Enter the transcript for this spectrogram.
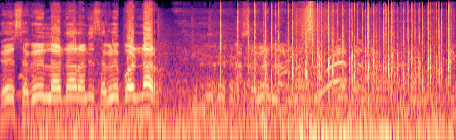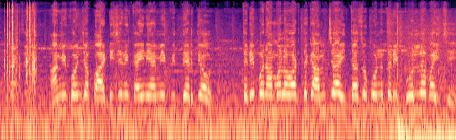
ते सगळे लढणार आणि सगळे पडणार. सगळे लढणार आम्ही कोणत्या पार्टीचे नाही काही नाही आम्ही एक विद्यार्थी आहोत. तरी पण आम्हाला वाटतं की आमच्या हिताचं कोणीतरी बोललं पाहिजे.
